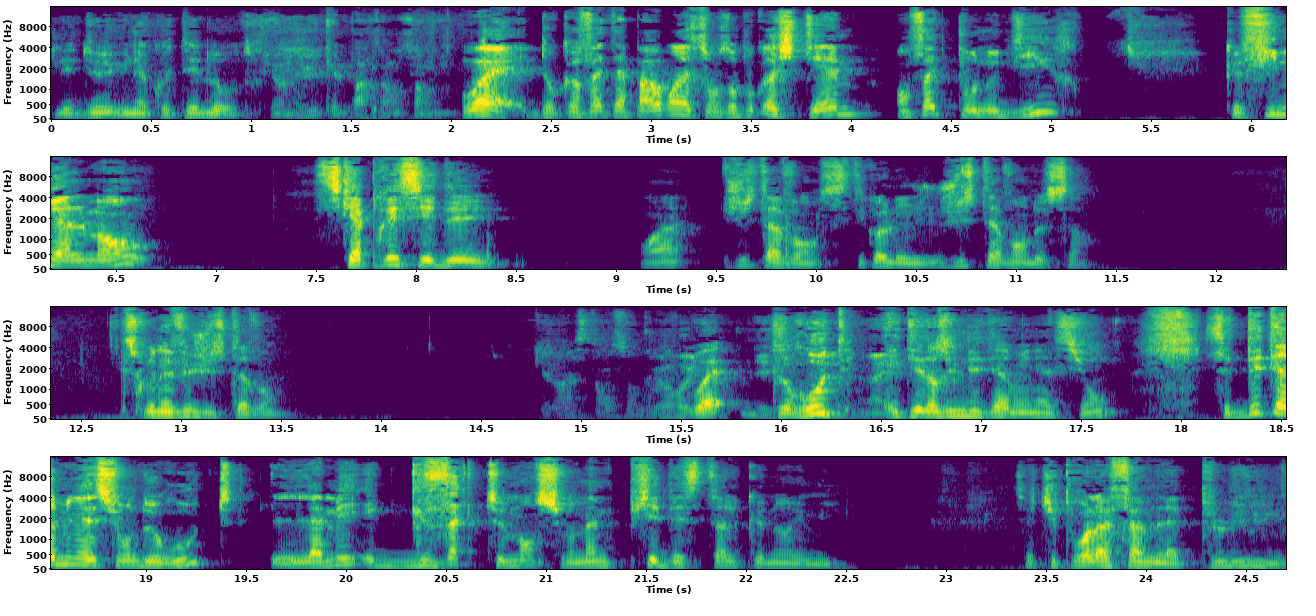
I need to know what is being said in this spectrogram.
les deux, une à côté de l'autre. Puis on a vu qu'elles partaient ensemble. Ouais, donc en fait, apparemment, elles sont ensemble. Pourquoi je t'aime En fait, pour nous dire que finalement, ce qui a précédé, ouais, juste avant, c'était quoi le juste avant de ça? Qu'est-ce qu'on a vu juste avant Qu'elles restent ensemble. Que Ruth Ouais, que Ruth ouais. était dans une détermination. Cette détermination de Ruth la met exactement sur le même piédestal que Noémie. C'est tu prends la femme la plus,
